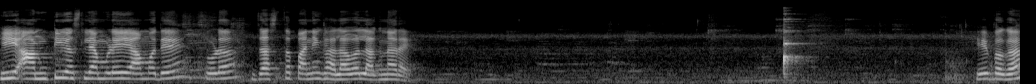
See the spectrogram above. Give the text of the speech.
ही आमटी असल्यामुळे यामध्ये थोडं जास्त पाणी घालावं लागणार आहे. हे बघा.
